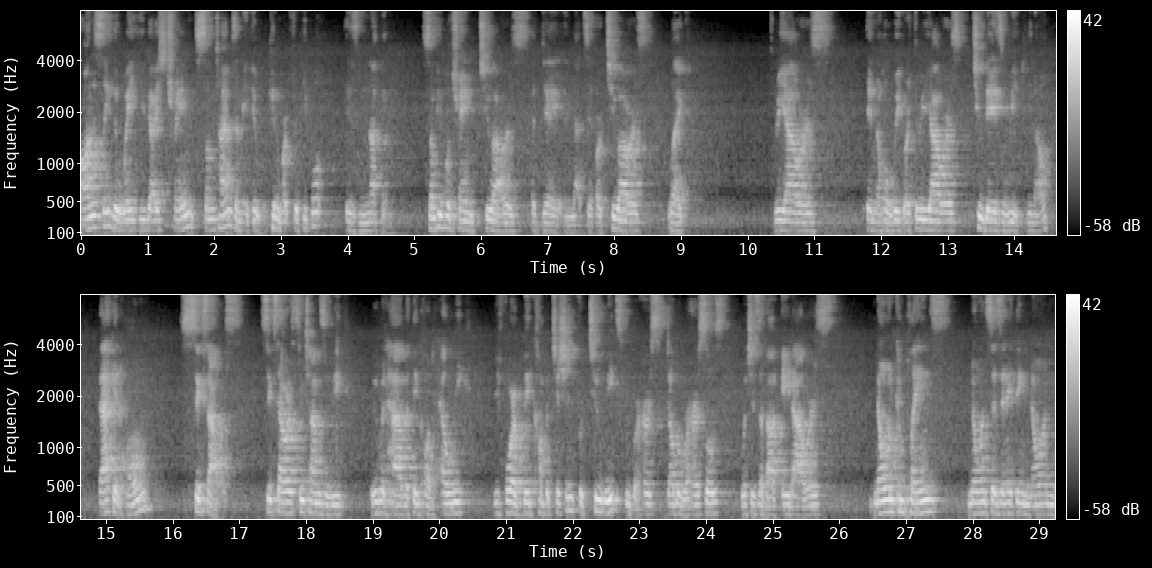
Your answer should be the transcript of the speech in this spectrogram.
Honestly, the way you guys train, sometimes, I mean, it can work for people, is nothing. Some people train two hours a day and that's it, or two hours, like three hours in the whole week, or three hours, two days a week, you know? Back at home, six hours. Six hours, two times a week. We would have a thing called Hell Week, before a big competition for two weeks. We rehearse double rehearsals, which is about eight hours. No one complains. No one says anything. No one,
